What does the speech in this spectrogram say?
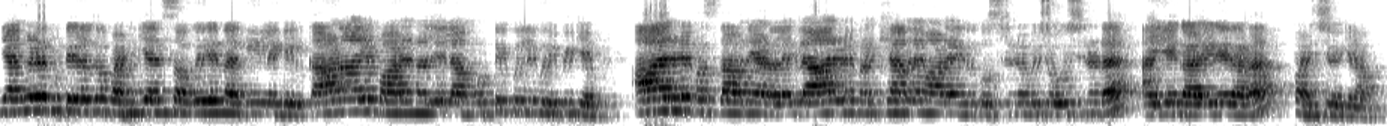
ഞങ്ങളുടെ കുട്ടികൾക്ക് പഠിക്കാൻ സൗകര്യം നൽകിയില്ലെങ്കിൽ കാണായ പാഠങ്ങളിലെല്ലാം മുട്ടിപ്പുല്ല് കുരിപ്പിക്കും. ആരുടെ പ്രസ്താവനയാണ് അല്ലെങ്കിൽ ആരുടെ പ്രഖ്യാപനമാണ്? എന്ന് ക്വസ്റ്റ്യൻ മുമ്പ് ചോദിച്ചിട്ടുണ്ട്. അയ്യങ്കാളിയുടേതാണ്. പഠിച്ചു വെക്കണം.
